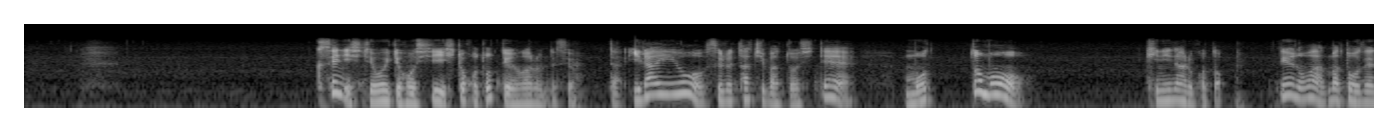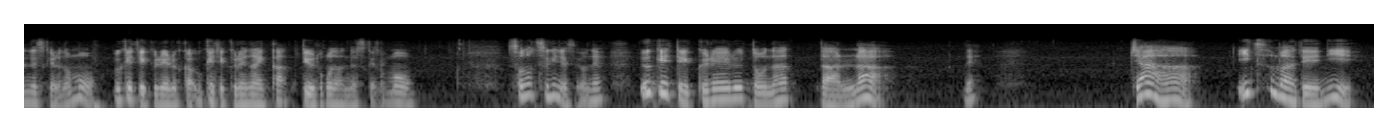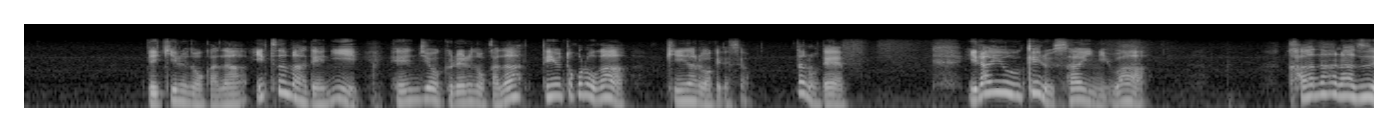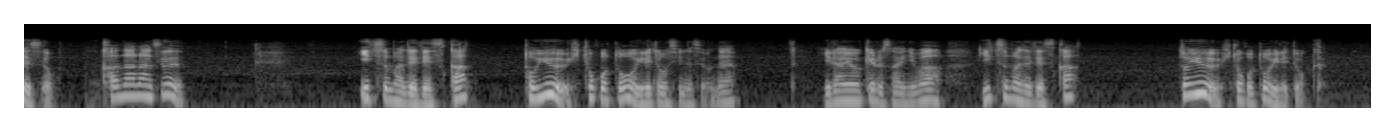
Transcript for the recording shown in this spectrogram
癖にしておいてほしい一言っていうのがあるんですよ。だ依頼をする立場として最も気になることっていうのは、まあ、当然ですけれども受けてくれるか受けてくれないかっていうとこなんですけどもその次ですよね受けてくれるとなったらじゃあいつまでにできるのかな？いつまでに返事をくれるのかな？っていうところが気になるわけですよ。なので依頼を受ける際には必ずですよ必ずいつまでですか？という一言を入れてほしいんですよね。依頼を受ける際にはいつまでですか？という一言を入れておく。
